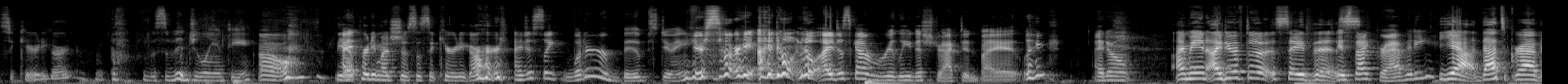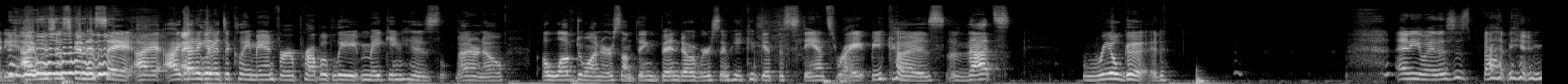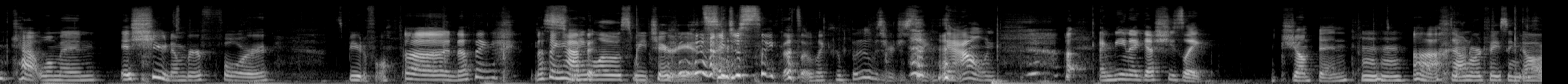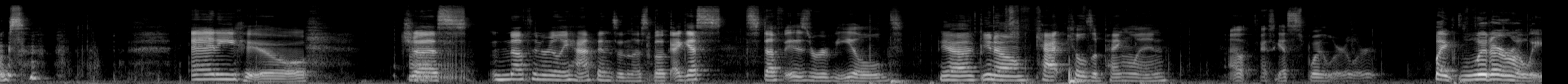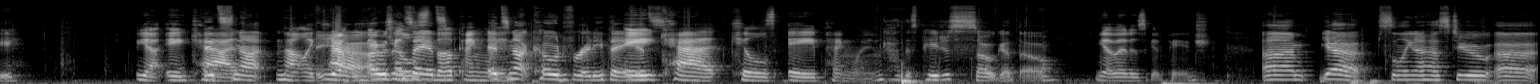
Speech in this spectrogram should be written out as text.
Security guard? This vigilante. Oh, yeah, I- pretty much just a security guard. I just like, what are her boobs doing here? Sorry, I don't know. I just got really distracted by it. Like, I don't. I mean, I do have to say this. Is that gravity? Yeah, that's gravity. I was just gonna say, I, I gotta I- give like- it to Clay Mann for probably making his, I don't know, a loved one or something bend over so he could get the stance right because that's real good. Anyway, this is Batman Catwoman issue number four. It's beautiful. Uh, nothing, nothing Swing happened. low, sweet chariots. I just like that's I'm like her boobs are just like down. Uh, I mean, I guess she's like jumping. Mm-hmm. Uh, Downward facing dogs. Anywho, just nothing really happens in this book. I guess stuff is revealed. yeah, you know, Cat kills a penguin. I guess spoiler alert. like literally. Yeah, a cat. It's not- not like Yeah, I was gonna say it's the penguin. it's not code for anything. a It's, cat kills a penguin. God, this page is so good though. Yeah, that is a good page. Um, yeah, Selina has to uh,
